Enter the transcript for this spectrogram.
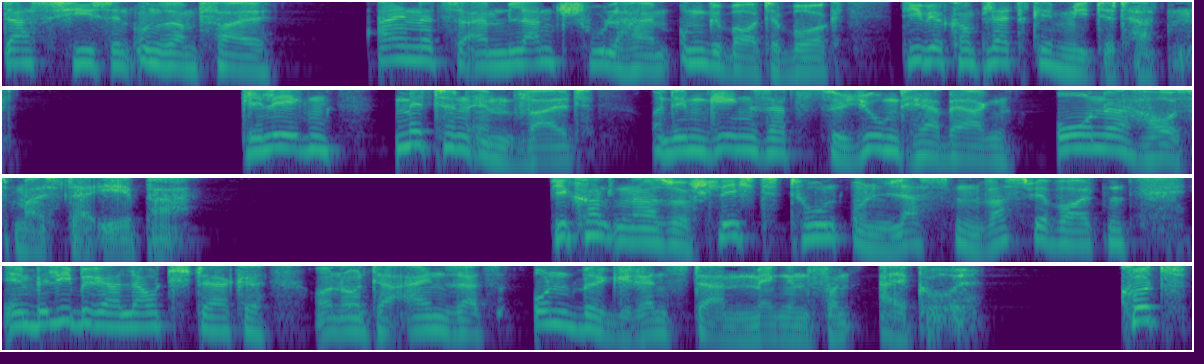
Das hieß in unserem Fall eine zu einem Landschulheim umgebaute Burg, die wir komplett gemietet hatten. Gelegen mitten im Wald und im Gegensatz zu Jugendherbergen ohne Hausmeister-Ehepaar. Wir konnten also schlicht tun und lassen, was wir wollten, in beliebiger Lautstärke und unter Einsatz unbegrenzter Mengen von Alkohol. Kurz,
